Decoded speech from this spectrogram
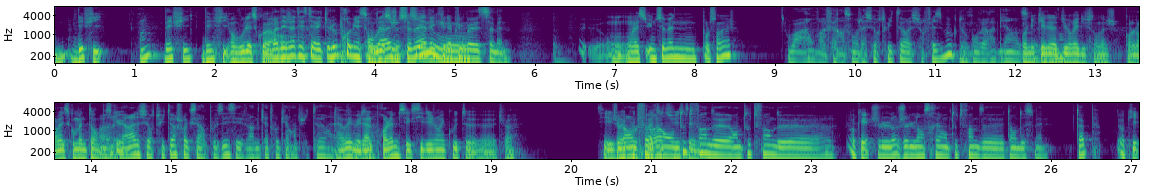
Défi. hein, défi. Défi. On vous laisse quoi on va déjà tester avec le premier on sondage une qui a vécu la plus mauvaise semaine? on, on laisse une semaine pour le sondage? On va faire un sondage sur Twitter et sur Facebook, donc on verra bien. Oui, mais que quelle est la durée du sondage Qu'on leur laisse combien de temps. Parce En que... général, sur Twitter, je crois que c'est imposé, c'est 24 ou 48 heures. Ah oui, mais là, le problème, c'est que si les gens écoutent, euh, tu vois. Si les Eh gens ben, on le fera tout en, suite, toute euh, fin de, en toute fin de. Ok, Je, le- je le lancerai en toute fin de dans deux semaines. Top. ok.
